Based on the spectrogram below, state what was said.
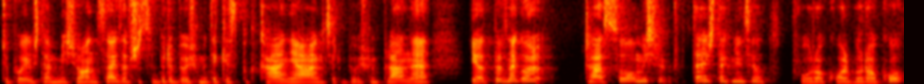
czy po iluś tam miesiącach zawsze sobie robiłyśmy takie spotkania, gdzie robiłyśmy plany i od pewnego czasu, myślę, też tak mniej więcej od pół roku albo roku,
